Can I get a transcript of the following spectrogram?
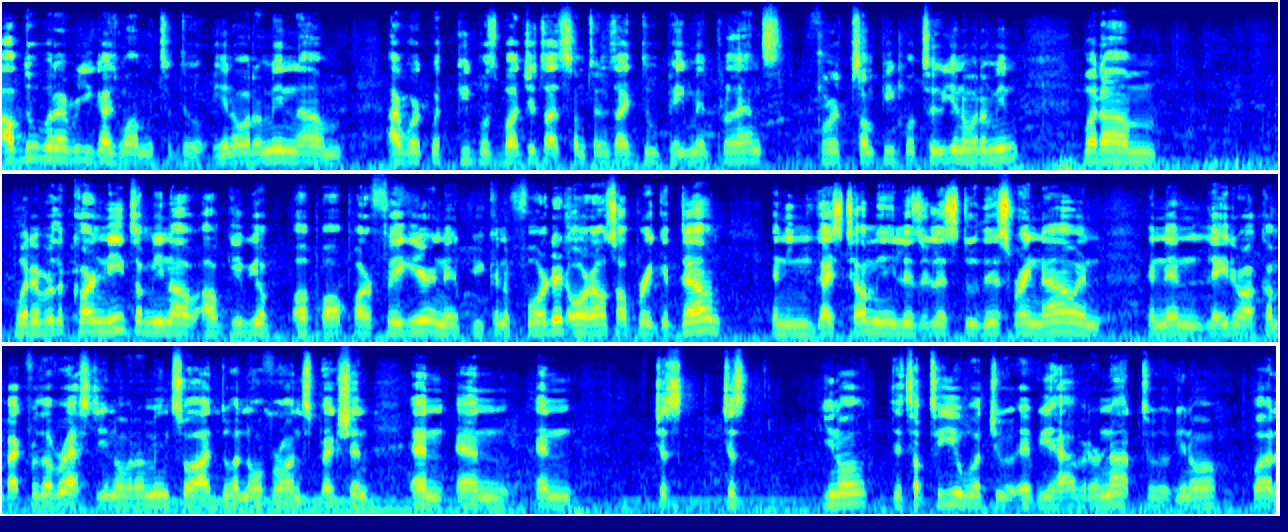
I'll do whatever you guys want me to do. You know what I mean? Um, I work with people's budgets. I sometimes I do payment plans for some people too. You know what I mean? But um, whatever the car needs, I mean, I'll, I'll give you a, a ballpark figure, and if you can afford it, or else I'll break it down, and then you guys tell me, hey, Lizard, let's do this right now, and and then later I'll come back for the rest. You know what I mean? So I do an overall inspection, and and and just just you know, it's up to you what you if you have it or not to you know, but.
